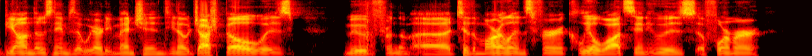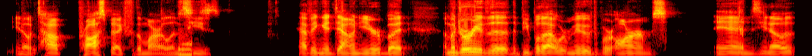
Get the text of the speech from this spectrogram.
beyond those names that we already mentioned you know josh bell was moved from the uh, to the Marlins for Kahlil Watson, who is a former, you know, top prospect for the Marlins. Mm-hmm. He's having a down year, but a majority of the the people that were moved were arms. And you know,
